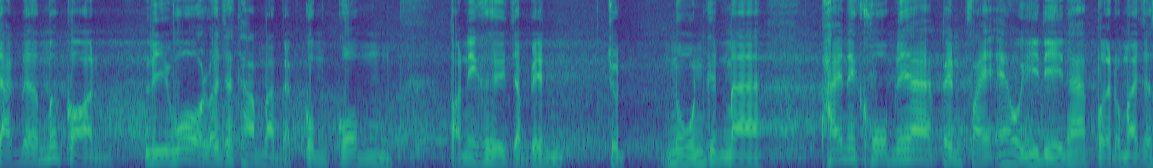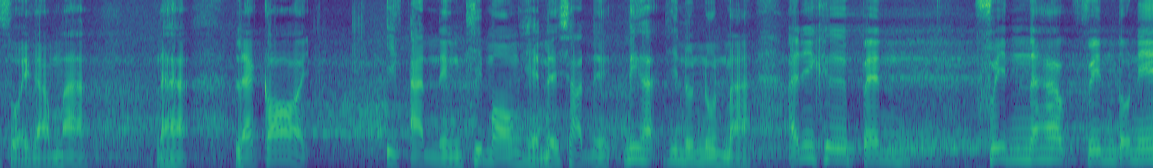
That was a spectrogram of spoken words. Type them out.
จากเดิมเมื่อก่อนรีโวเราจะทำแบบแบบกลมๆ ตอนนี้คือจะเป็นจุดนูนขึ้นมา ภายในโคมนี่ฮะเป็นไฟ LED นะฮะเปิดออกมาจะสวยงามมากนะฮะและก็อีกอันหนึ่งที่มองเห็นได้ชัดนี่นี่ฮะที่นุนๆมา อันนี้คือเป็นฟินนะครับ ฟินตัวนี้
